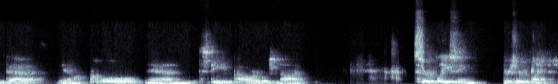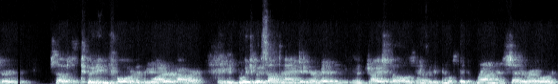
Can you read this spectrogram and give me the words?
That, you know, coal and steam power was not surplacing or surplus or substituting for water power, Mhm. which was sometimes intermittent and dry spells, you know, the mills didn't run, et cetera, or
